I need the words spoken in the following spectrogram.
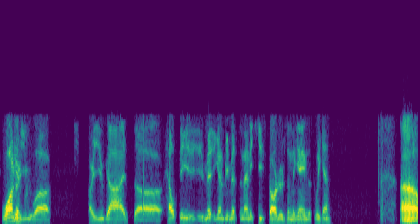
One, yeah. are you uh, are you guys uh, healthy? You, you going to be missing any key starters in the game this weekend? Uh,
